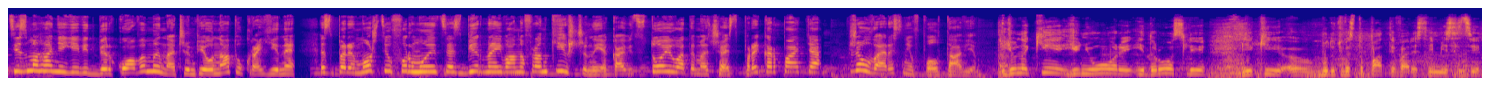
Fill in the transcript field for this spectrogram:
Ці змагання є відбірковими на чемпіонат України. З переможців формується збірна Івано-Франківщини, яка відстоюватиме честь Прикарпаття вже у вересні в Полтаві. Юнаки, юніори і дорослі, які е, будуть виступати в вересні місяці.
